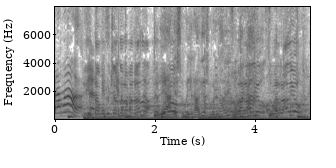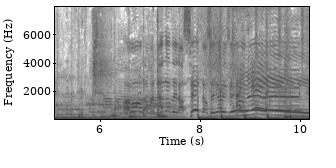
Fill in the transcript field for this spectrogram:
¿Estás escuchando la manada? Sí, estamos escuchando la manada. Radio, sube el radio, sube el radio. Sube radio, sube radio. Vamos, la manada de la Z, señores y señores. ¡Ay!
